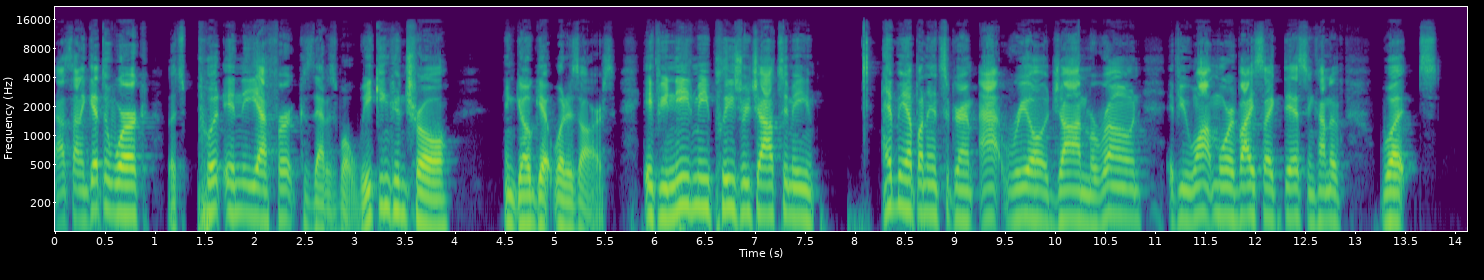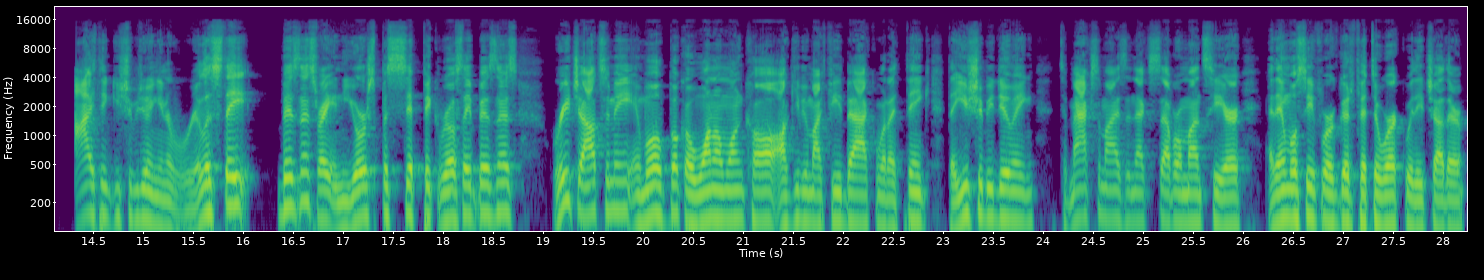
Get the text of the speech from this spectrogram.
Now it's time to get to work. Let's put in the effort because that is what we can control and go get what is ours. If you need me, please reach out to me hit me up on Instagram at real John Marrone. If you want more advice like this and kind of what I think you should be doing in a real estate business, right? In your specific real estate business, reach out to me and we'll book a one-on-one call. I'll give you my feedback and what I think that you should be doing to maximize the next several months here. And then we'll see if we're a good fit to work with each other.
